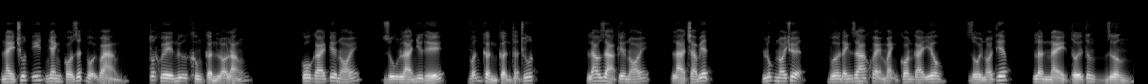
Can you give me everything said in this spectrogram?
này chút ít nhanh có rất vội vàng tốt khuê nữ không cần lo lắng. Cô gái kia nói, dù là như thế, vẫn cần cẩn thận chút. Lão giả kia nói, là cha biết. Lúc nói chuyện, vừa đánh giá khỏe mạnh con gái yêu, rồi nói tiếp, lần này tới tương dương,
